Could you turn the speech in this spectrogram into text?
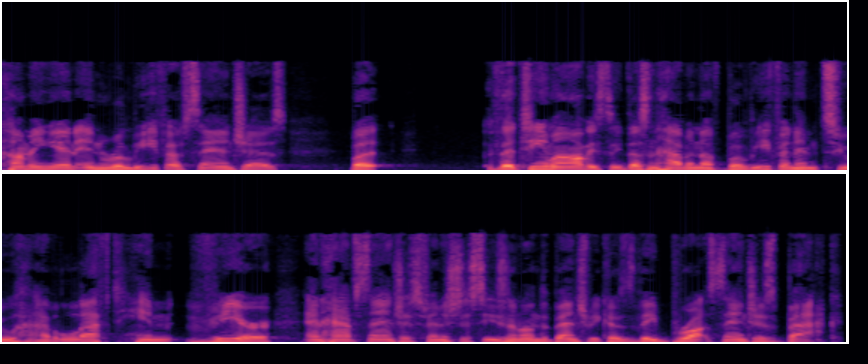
coming in in relief of Sanchez, but the team obviously doesn't have enough belief in him to have left him veer and have Sanchez finish the season on the bench because they brought Sanchez back.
